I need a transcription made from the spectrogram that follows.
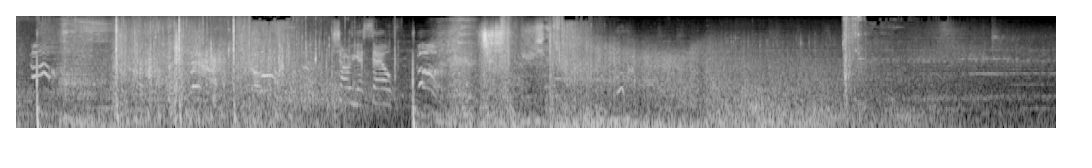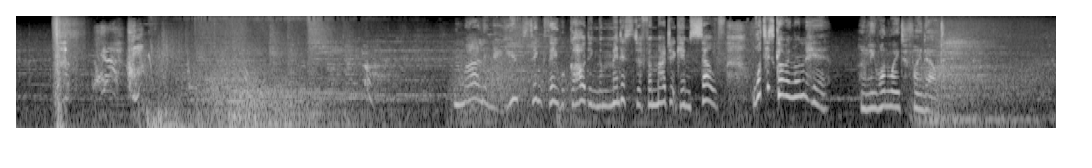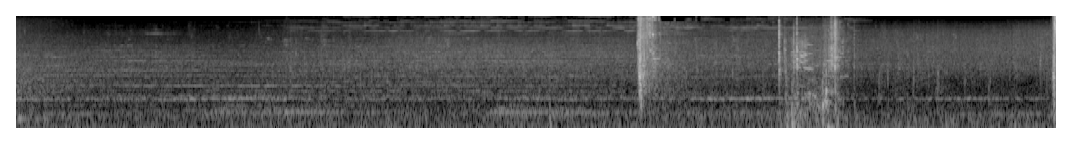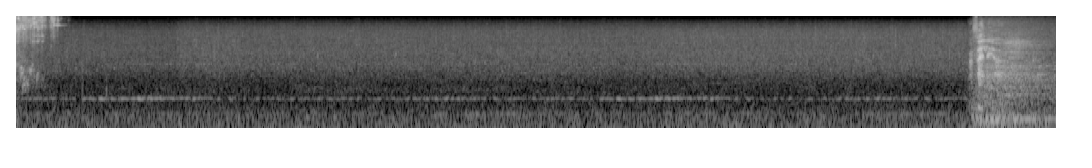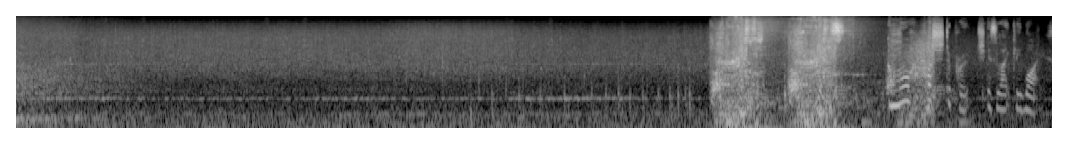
Show yourself! Guarding the Minister for Magic himself. What is going on here? Only one way to find out. Approach is likely wise.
